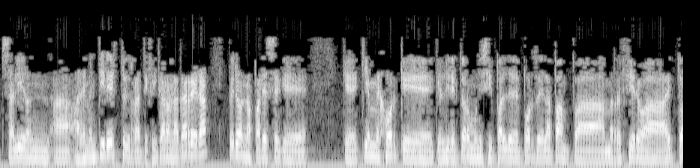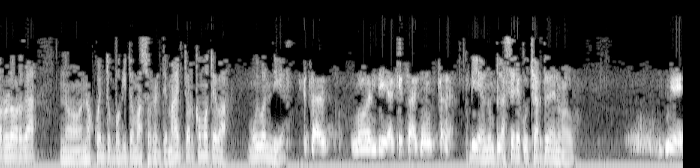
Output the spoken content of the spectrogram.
salieron a, desmentir esto y ratificaron la carrera, pero nos parece que, que quién mejor que, el director municipal de deporte de La Pampa, me refiero a Héctor Lorda, no, nos cuente un poquito más sobre el tema. Héctor, ¿cómo te va? Muy buen día. ¿Qué tal? Muy buen día, ¿qué tal? ¿Cómo estás? Bien, un placer escucharte de nuevo. Bien,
